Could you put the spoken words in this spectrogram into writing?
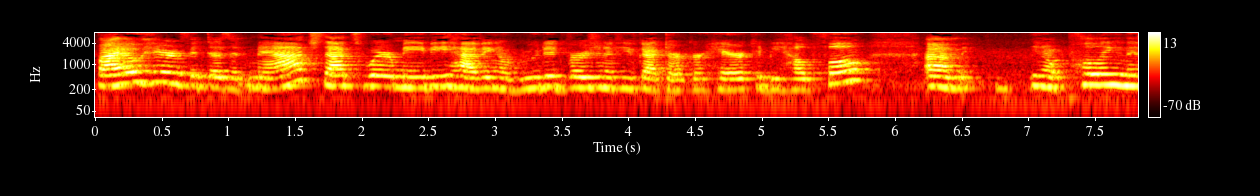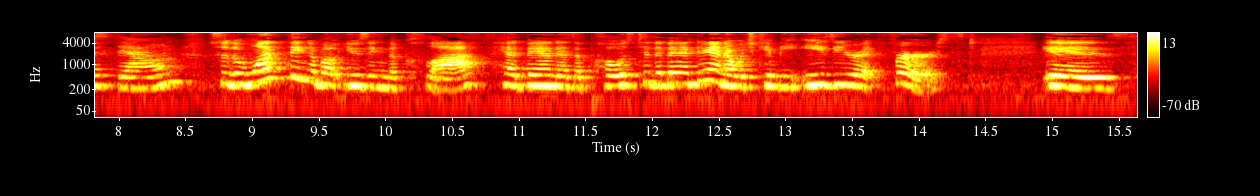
bio hair if it doesn't match. That's where maybe having a rooted version if you've got darker hair could be helpful. Um, you know, pulling this down. So the one thing about using the cloth headband as opposed to the bandana, which can be easier at first, is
